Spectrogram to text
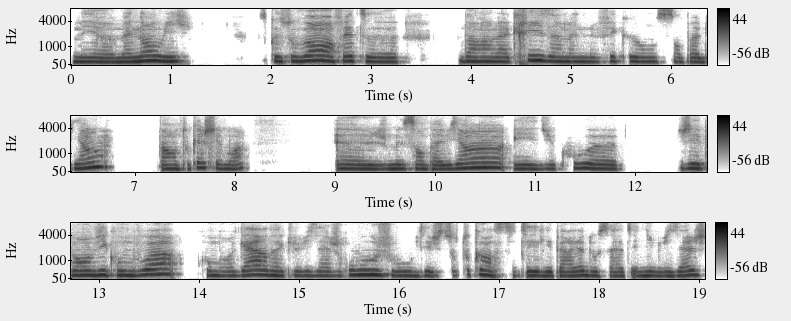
Mais euh, maintenant, oui. Parce que souvent, en fait, euh, ben, la crise amène le fait qu'on ne se sent pas bien. Enfin, en tout cas, chez moi. je me sens pas bien et du coup, j'ai pas envie qu'on me voie qu'on me regarde avec le visage rouge, ou surtout quand c'était les périodes où ça atteignait le visage.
